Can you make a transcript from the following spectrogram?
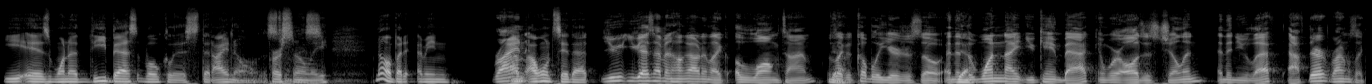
he is one of the best vocalists that I know Oh, that's too personally. No, but I mean, Ryan, I'm- I won't say that. you you guys haven't hung out in like a long time. It was Yeah. like a couple of years or so. And then Yeah. the one night you came back and we're all just chilling, and then you left after. Ryan was like,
